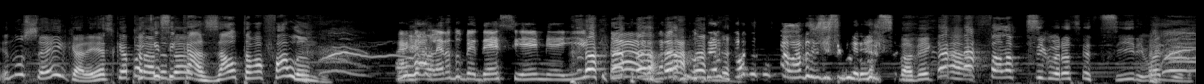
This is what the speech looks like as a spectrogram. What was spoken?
Eu não sei, cara. Essa que é a O que, parada que esse da... casal tava falando? A galera do BDSM aí tá agora usando todas as palavras de segurança. Pra ver que... ah, Fala com segurança Siri, imagina.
